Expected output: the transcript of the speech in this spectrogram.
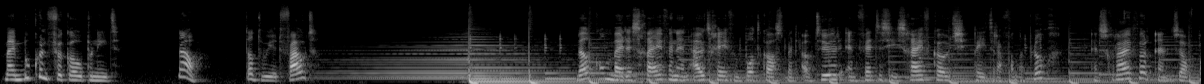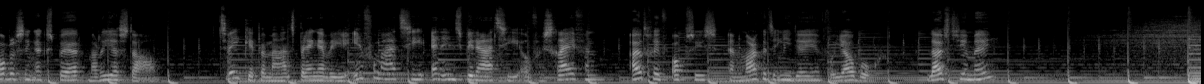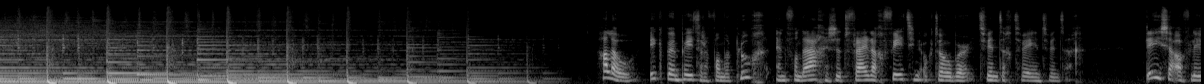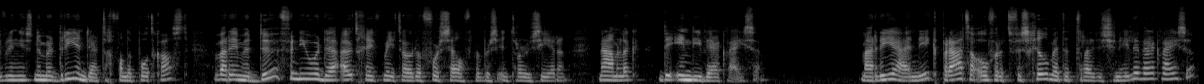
Mijn boeken verkopen niet. Nou, dan doe je het fout. Welkom bij de Schrijven en Uitgeven podcast met auteur en fantasy schrijfcoach Petra van der Ploeg. En schrijver en self-publishing expert Maria Staal. Twee keer per maand brengen we je informatie en inspiratie over schrijven, Uitgeefopties en marketingideeën voor jouw boek. Luister je mee? Hallo, ik ben Petra van der Ploeg en vandaag is het vrijdag 14 oktober 2022. Deze aflevering is nummer 33 van de podcast, waarin we de vernieuwende uitgeefmethode voor self-publishers introduceren, namelijk de indie-werkwijze. Maria en ik praten over het verschil met de traditionele werkwijze,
